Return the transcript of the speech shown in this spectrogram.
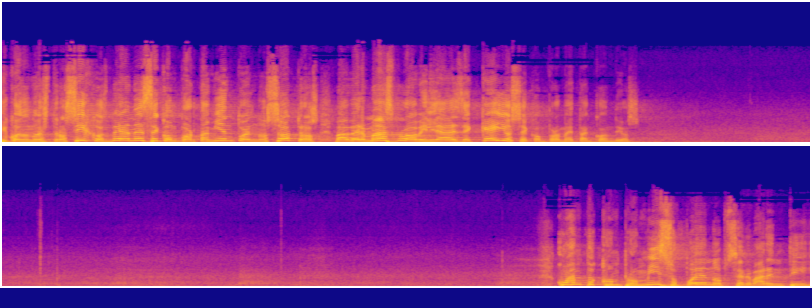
Y cuando nuestros hijos vean ese comportamiento en nosotros, va a haber más probabilidades de que ellos se comprometan con Dios. ¿Cuánto compromiso pueden observar en ti?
